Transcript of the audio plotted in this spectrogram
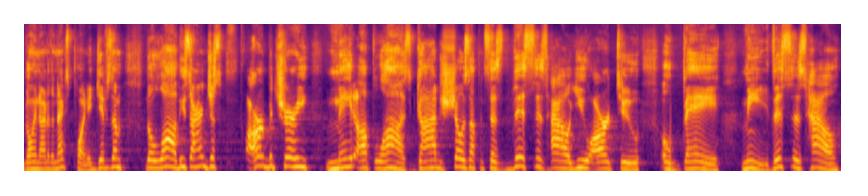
Going on to the next point, he gives them the law. These aren't just arbitrary, made up laws. God shows up and says, This is how you are to obey me. This is how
